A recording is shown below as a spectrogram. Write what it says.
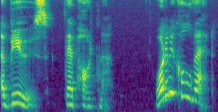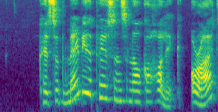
abuse their partner. What do we call that? Okay, so maybe the person's an alcoholic. All right,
